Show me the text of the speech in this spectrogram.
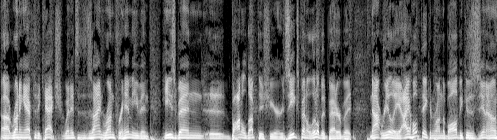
uh, running after the catch. When it's a designed run for him, even he's been uh, bottled up this year. Zeke's been a little bit better, but not really. I hope they can run the ball because you know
